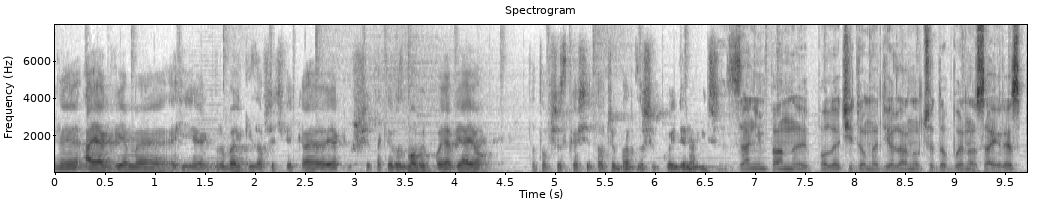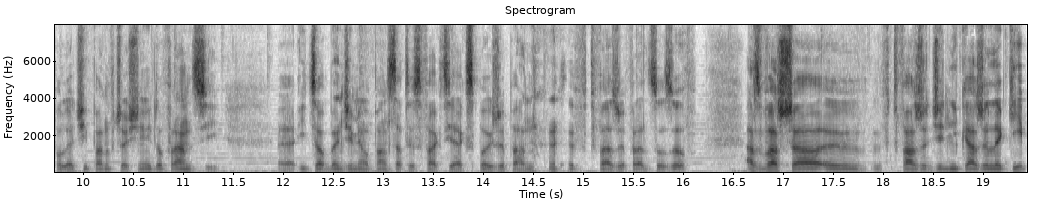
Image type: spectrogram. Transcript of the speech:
E, A jak wiemy, jak wróbelki zawsze ćwiekają, jak już się takie rozmowy pojawiają, to to wszystko się toczy bardzo szybko i dynamicznie. Zanim pan poleci do Mediolanu czy do Buenos Aires, poleci pan wcześniej do Francji. E, I co, będzie miał pan satysfakcję, jak spojrzy pan w twarze Francuzów? A zwłaszcza y, w twarze dziennikarzy L'Equipe?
